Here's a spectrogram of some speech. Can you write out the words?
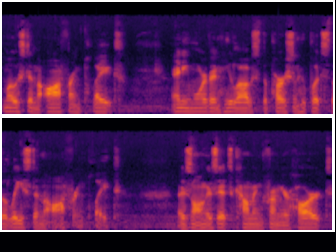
most in the offering plate any more than he loves the person who puts the least in the offering plate. As long as it's coming from your heart.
